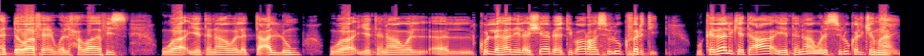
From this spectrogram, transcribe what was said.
الدوافع والحوافز ويتناول التعلم ويتناول كل هذه الأشياء باعتبارها سلوك فردي وكذلك يتناول السلوك الجماعي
